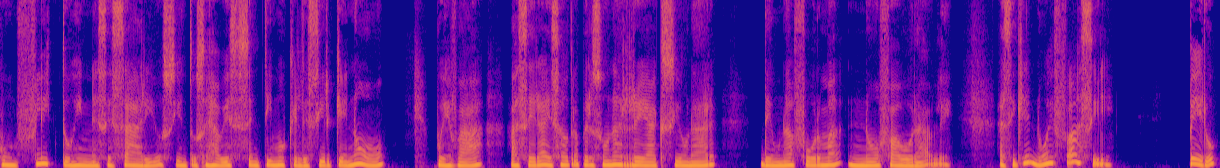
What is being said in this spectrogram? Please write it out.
conflictos innecesarios y entonces a veces sentimos que el decir que no, pues va a hacer a esa otra persona reaccionar de una forma no favorable. Así que no es fácil. Pero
